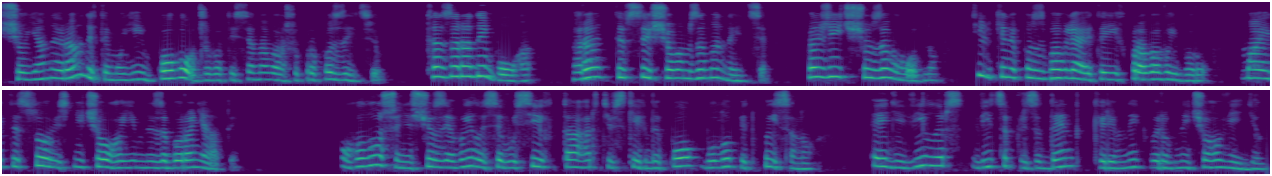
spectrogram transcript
що я не радитиму їм погоджуватися на вашу пропозицію. Та заради Бога, радьте все, що вам заманеться, кажіть що завгодно, тільки не позбавляйте їх права вибору, маєте совість нічого їм не забороняти. Оголошення, що з'явилося в усіх тагартівських депо, було підписано. Еді Вілерс, віце-президент, керівник виробничого відділу.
